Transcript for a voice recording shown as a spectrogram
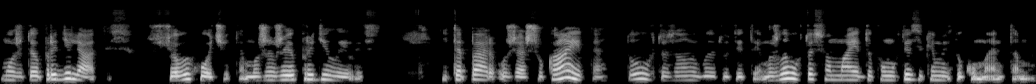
можете оприділятись, що ви хочете, може вже й оприділились. І тепер уже шукаєте того, хто з вами буде тут йти. Можливо, хтось вам має допомогти з якимись документами.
